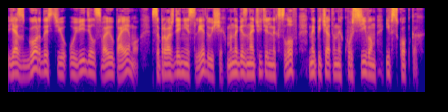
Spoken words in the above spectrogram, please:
я с гордостью увидел свою поэму в сопровождении следующих многозначительных слов, напечатанных курсивом и в скобках.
